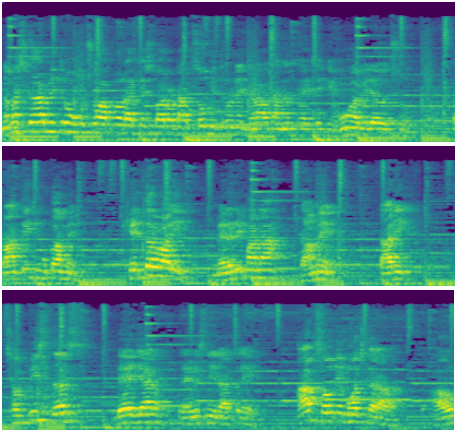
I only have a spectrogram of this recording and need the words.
નમસ્કાર મિત્રો, હું છું આપનો રાકેશ બારોટ. આપ સૌ મિત્રોને જણાવતા આનંદ થાય છે કે હું આવી રહ્યો છું પ્રાંતિજ મુકામે, ખેતરવાડી, મેલડીમાના ગામે. તારીખ છવ્વીસ દસ બે હજાર ત્રેવીસની રાત્રે આપ સૌને મોજ કરાવવા. આવો,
